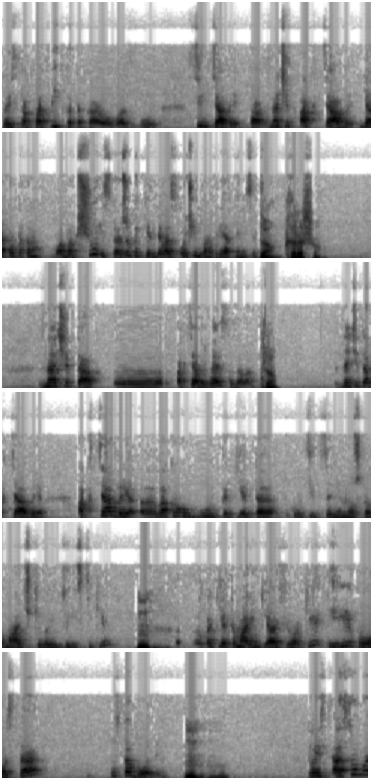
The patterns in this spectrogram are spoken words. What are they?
то есть как подпитка такая у вас будет. Сентябрь, так, значит, октябрь. Я по- потом обобщу и скажу, какие для вас очень благоприятные месяцы. Да, хорошо. Значит, так, э, октябрь, да, я сказала? Да. Значит, октябрь. Октябрь э, вокруг будет какие-то крутиться немножко мальчики авантюристики, угу. какие-то маленькие аферки или просто пустогоны. Угу. То есть особо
